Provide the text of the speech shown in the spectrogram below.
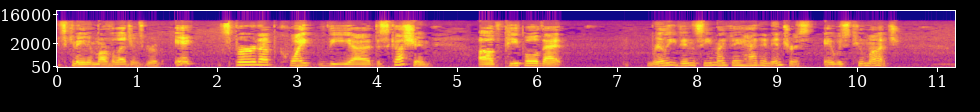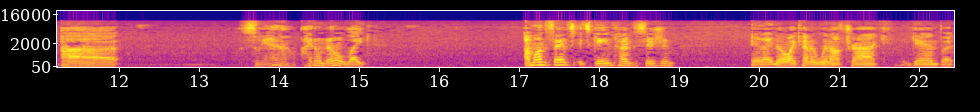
it's Canadian Marvel Legends group. It spurred up quite the uh, discussion of people that really didn't seem like they had an interest. It was too much. Uh, so yeah, I don't know. Like, I'm on the fence. It's game time decision, and I know I kind of went off track again, but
